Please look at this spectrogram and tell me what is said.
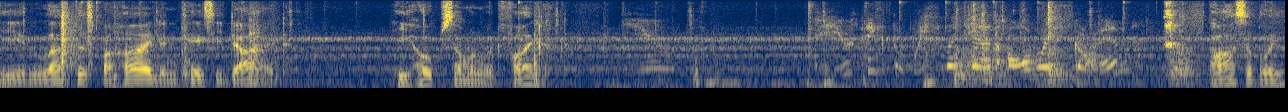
He left this behind in case he died. He hoped someone would find it. You. Do you think the Whistling Man already got him? Possibly.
